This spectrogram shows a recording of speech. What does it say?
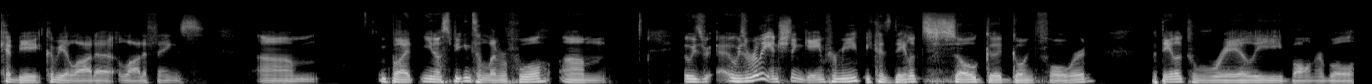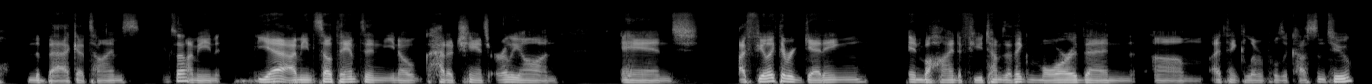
could be could be a lot of a lot of things. Um, but you know, speaking to Liverpool, um, it was it was a really interesting game for me because they looked so good going forward, but they looked really vulnerable in the back at times. So? I mean, yeah, I mean Southampton, you know, had a chance early on, and I feel like they were getting in behind a few times. I think more than um, I think Liverpool's accustomed to.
